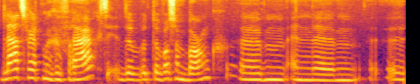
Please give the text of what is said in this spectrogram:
laatst werd me gevraagd. Er, er was een bank. ehm, en ehm, eh,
